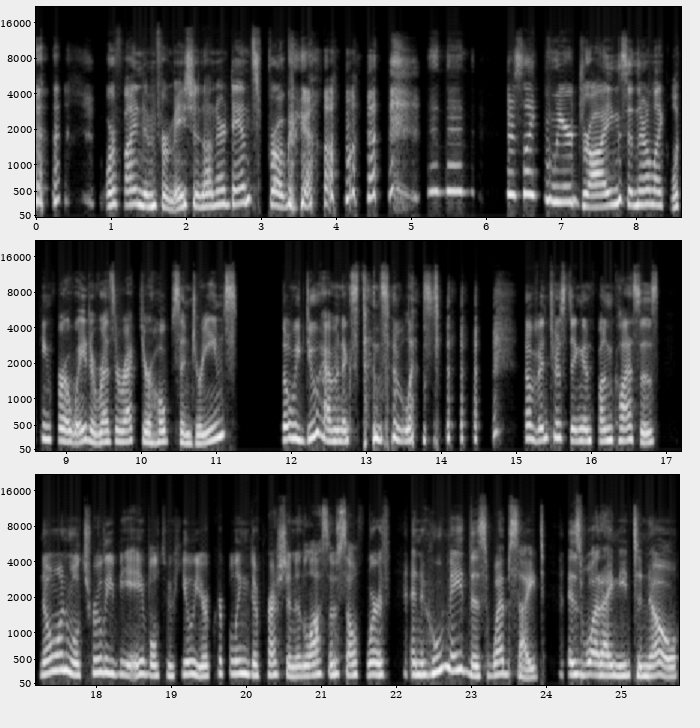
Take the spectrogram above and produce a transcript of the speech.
or find information on our dance program. and then there's like weird drawings, and they're like looking for a way to resurrect your hopes and dreams. Though we do have an extensive list of interesting and fun classes, no one will truly be able to heal your crippling depression and loss of self worth. And who made this website is what I need to know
